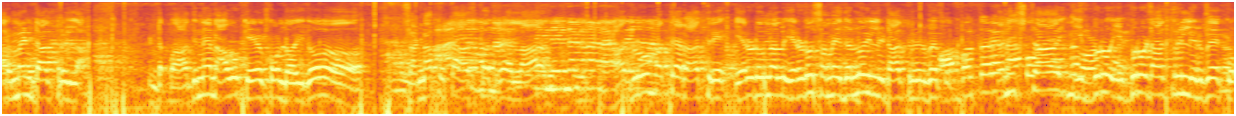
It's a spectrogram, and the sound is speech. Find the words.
ಪರ್ಮನೆಂಟ್ ಡಾಕ್ಟರ್ ಇಲ್ಲ. ಅದನ್ನೇ ನಾವು ಕೇಳ್ಕೊಂಡು ಇದು ಸಣ್ಣ ಪುಟ್ಟ ಆಸ್ಪತ್ರೆ ಅಲ್ಲ ಹಗಲು ಮತ್ತೆ ರಾತ್ರಿ ಎರಡು ಎರಡು ಸಮಯದಲ್ಲೂ ಇಲ್ಲಿ ಡಾಕ್ಟರ್ ಇರಬೇಕು. ಕನಿಷ್ಠ ಇಬ್ರು ಇಬ್ರು ಡಾಕ್ಟರ್ ಇಲ್ಲಿ ಇರಬೇಕು.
